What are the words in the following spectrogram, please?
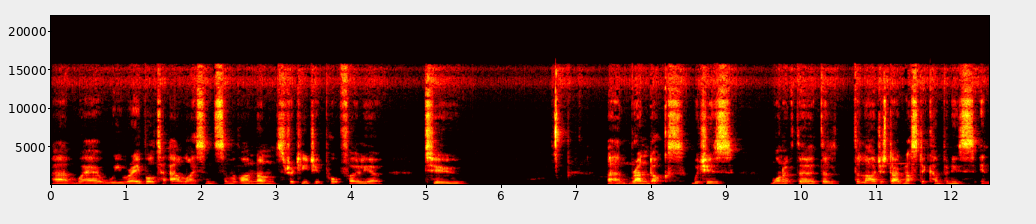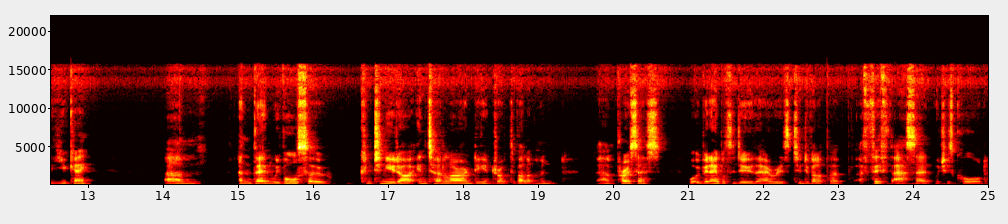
um, where we were able to out license some of our non strategic portfolio to um, Randox, which is one of the, the, the, largest diagnostic companies in the UK. Um, and then we've also continued our internal R&D and drug development um, process. What we've been able to do there is to develop a, a fifth asset, which is called,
